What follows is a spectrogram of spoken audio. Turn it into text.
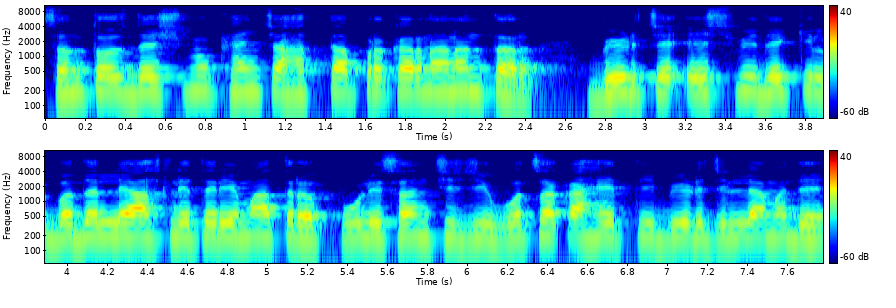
संतोष देशमुख यांच्या हत्या प्रकरणानंतर बीडचे एस पी देखील बदलले असले तरी मात्र पोलिसांची जी वचक आहे ती बीड जिल्ह्यामध्ये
